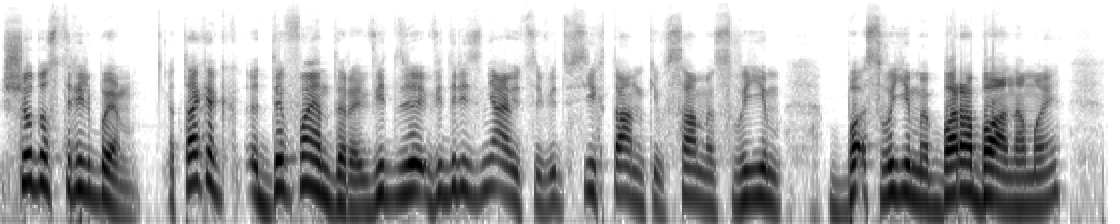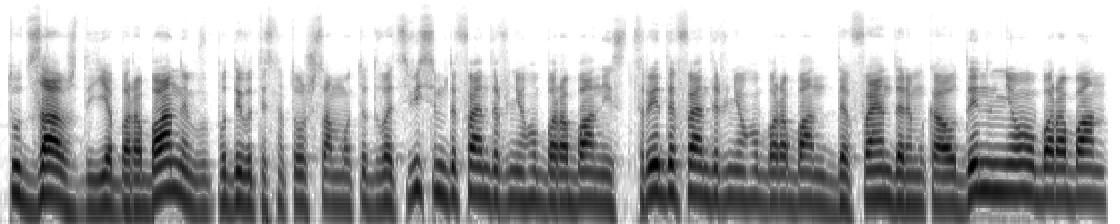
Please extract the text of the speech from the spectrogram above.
Щодо стрільби, так як дефендери від, відрізняються від всіх танків саме своїм, ба, своїми барабанами, тут завжди є барабани. Ви подивитесь на того ж самого Т-28 Defender, в нього барабан, із 3 Defender в нього барабан, Defender МК1 в нього барабан.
